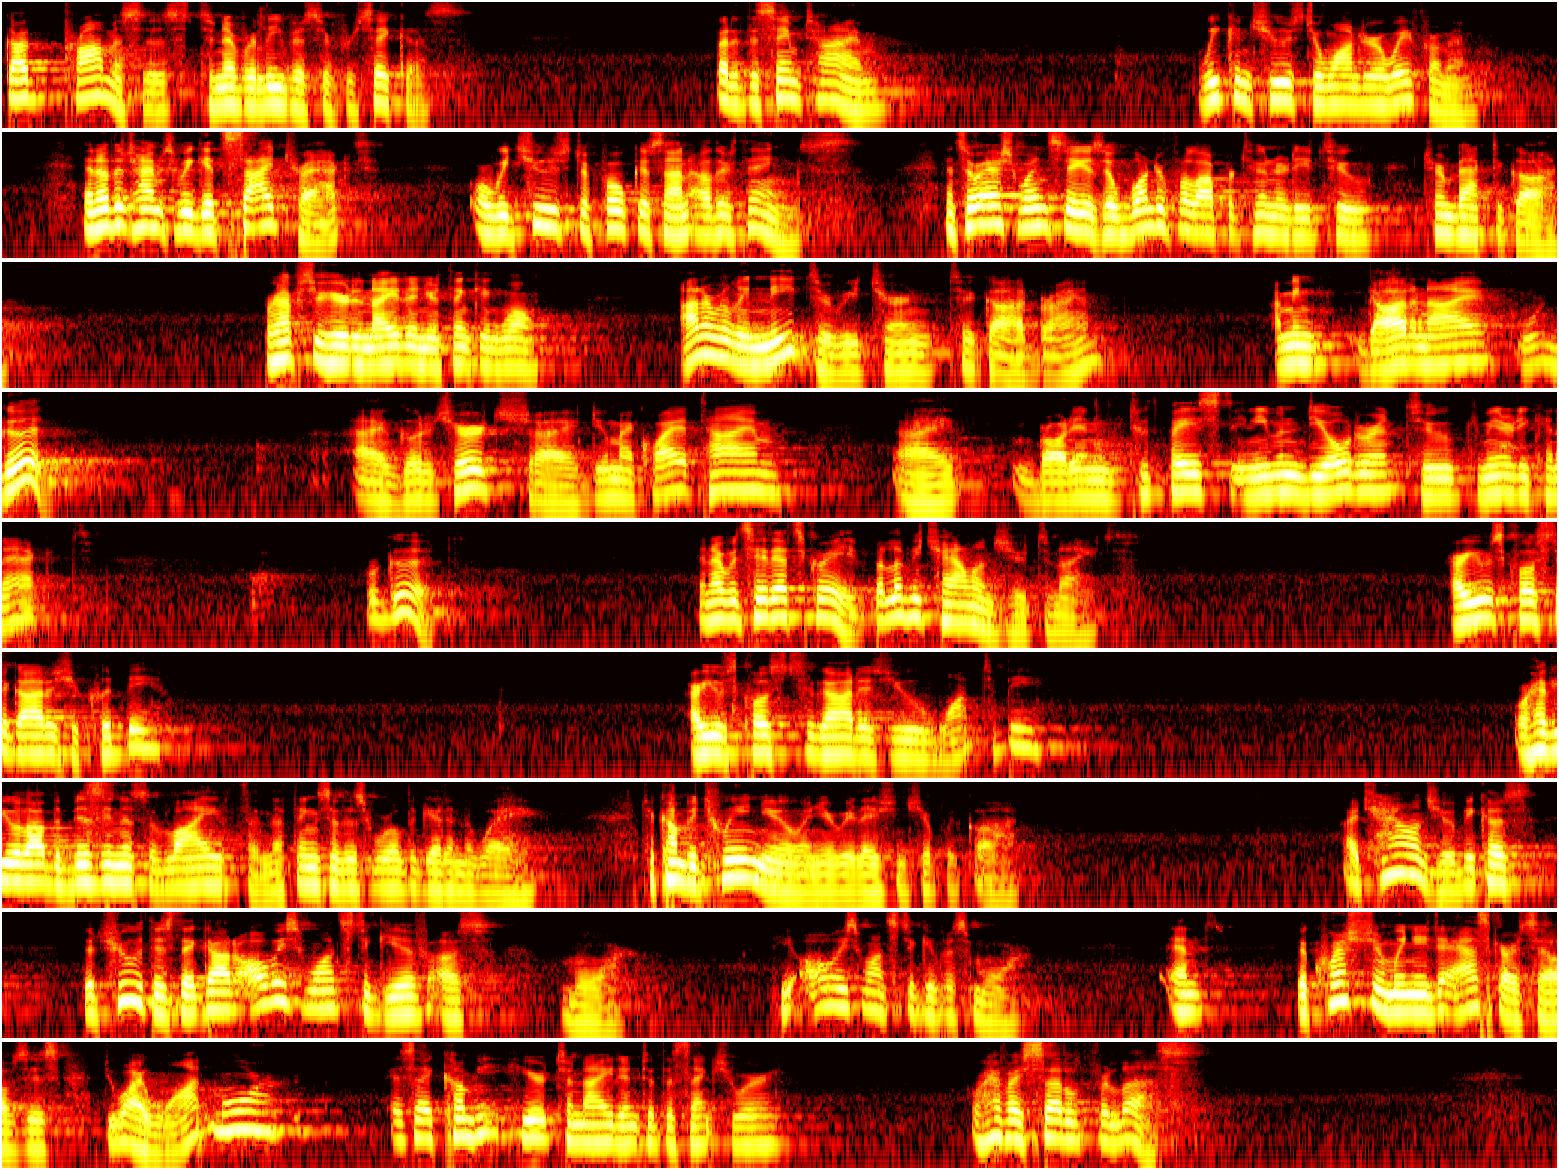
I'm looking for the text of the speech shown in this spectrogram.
God promises to never leave us or forsake us. But at the same time, we can choose to wander away from Him. And other times we get sidetracked or we choose to focus on other things. And so Ash Wednesday is a wonderful opportunity to turn back to God. Perhaps you're here tonight and you're thinking, well, I don't really need to return to God, Brian. I mean, God and I, we're good. I go to church, I do my quiet time, I brought in toothpaste and even deodorant to Community Connect. We're good. And I would say that's great, but let me challenge you tonight. Are you as close to God as you could be? Are you as close to God as you want to be? Or have you allowed the busyness of life and the things of this world to get in the way? to come between you and your relationship with God. I challenge you because the truth is that God always wants to give us more. He always wants to give us more. And the question we need to ask ourselves is do I want more as I come here tonight into the sanctuary? Or have I settled for less?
